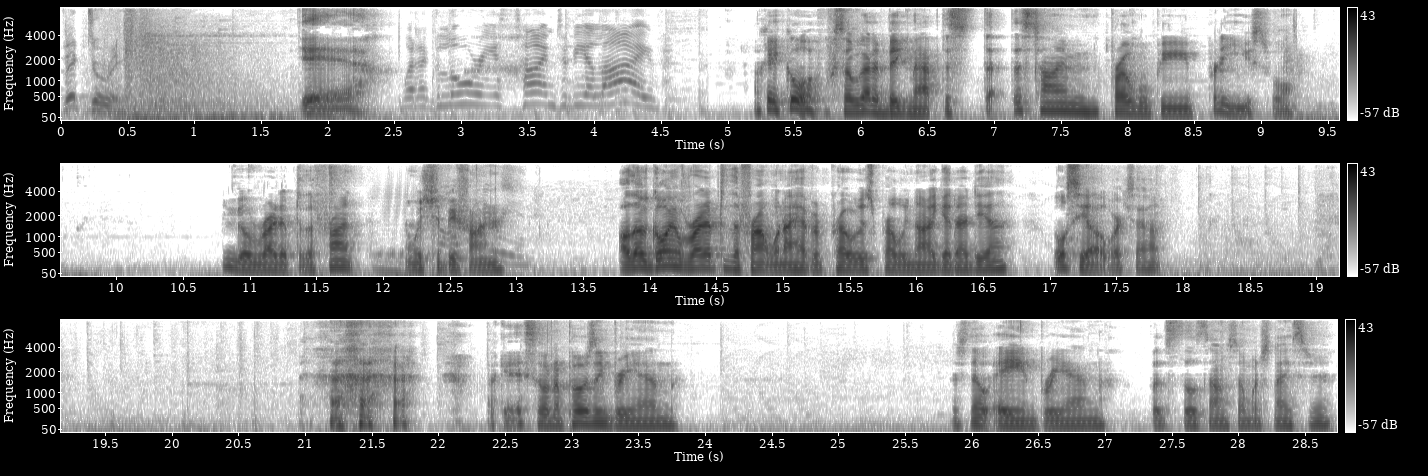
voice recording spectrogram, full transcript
Victory. Yeah. What a glorious time to be alive. Okay, cool. So we got a big map. This th this time, Pro will be pretty useful. Can go right up to the front, and we should be fine. Although going right up to the front when I have a Pro is probably not a good idea. We'll see how it works out. okay, so an opposing Brienne. There's no A in Brienne, but still sounds so much nicer.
